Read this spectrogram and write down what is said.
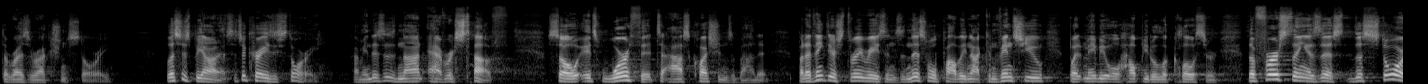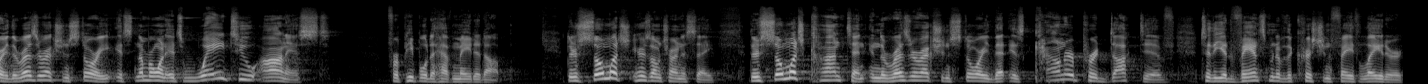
the resurrection story. Let's just be honest, it's a crazy story. I mean, this is not average stuff. So it's worth it to ask questions about it. But I think there's three reasons, and this will probably not convince you, but maybe it will help you to look closer. The first thing is this the story, the resurrection story, it's number one, it's way too honest for people to have made it up. There's so much, here's what I'm trying to say. There's so much content in the resurrection story that is counterproductive to the advancement of the Christian faith later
